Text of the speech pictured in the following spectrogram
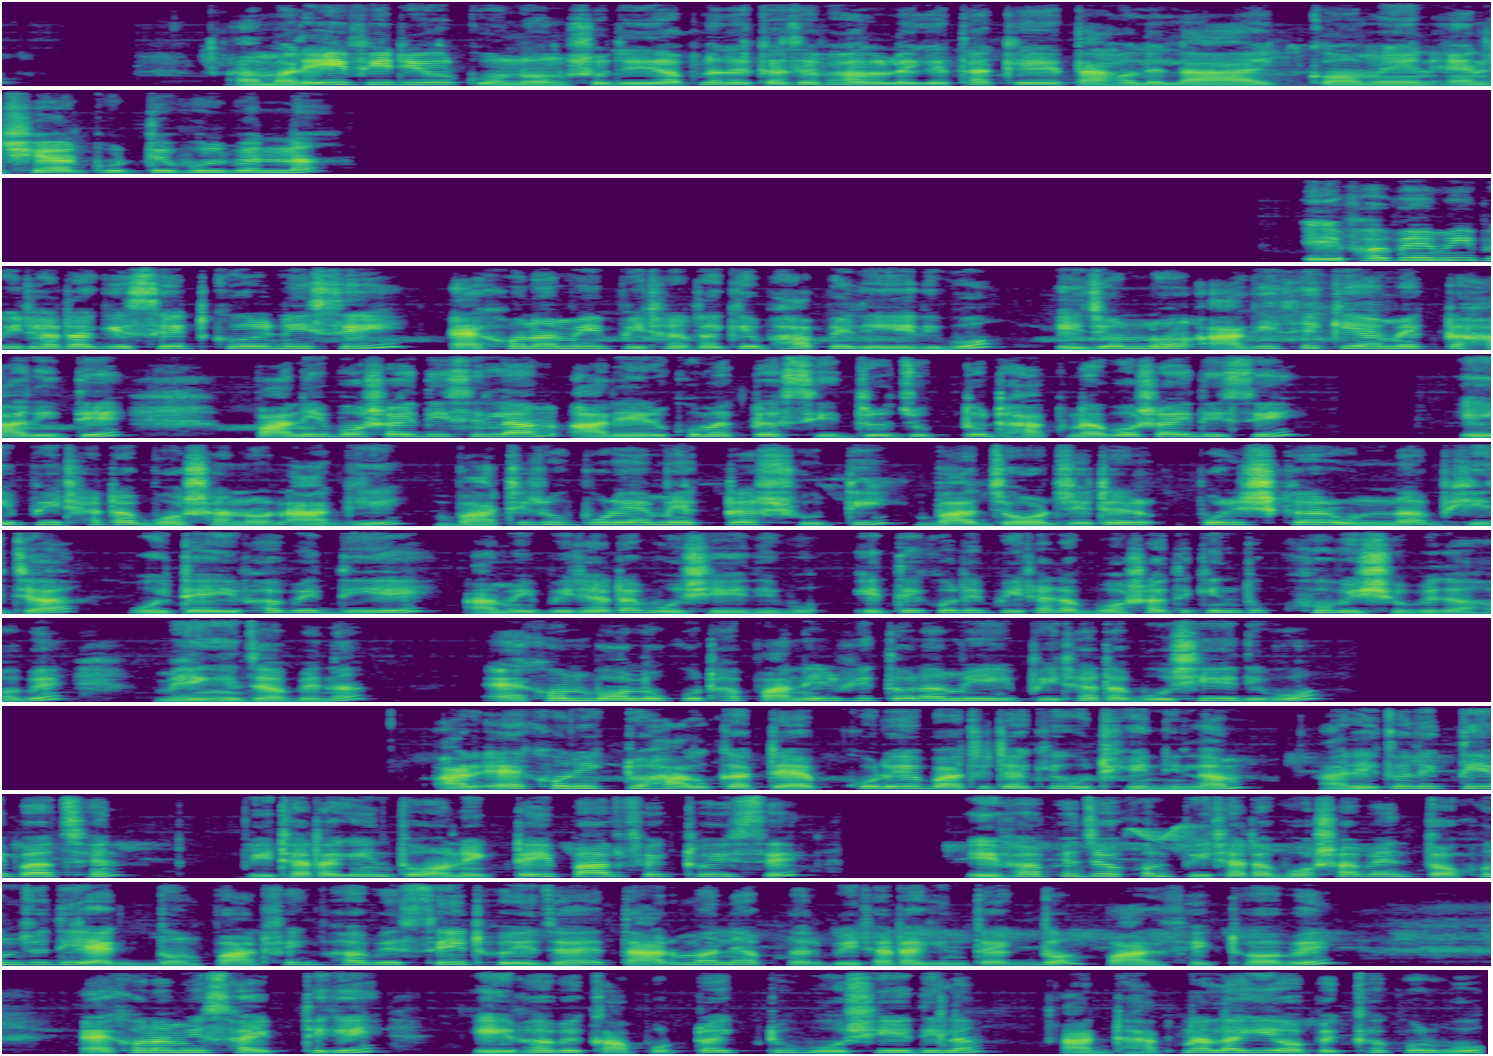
আমার এই ভিডিওর কোনো অংশ যদি আপনাদের কাছে ভালো লেগে থাকে, তাহলে লাইক কমেন্ট অ্যান্ড শেয়ার করতে ভুলবেন না। এভাবে আমি পিঠাটাকে সেট করে নিছি। এখন আমি পিঠাটাকে ভাপে দিয়ে দিব। এজন্য আগে থেকে আমি একটা হাঁড়িতে পানি বসাই দিছিলাম আর এরকম একটা ছিদ্রযুক্ত ঢাকনা বসাই দিছি। এই পিঠাটা বসানোর আগে বাটির উপরে আমি একটা সুতি বা জর্জেটের পরিষ্কার উন্না ভিজা ওইটা এইভাবে দিয়ে আমি পিঠাটা বসিয়ে দিব। এতে করে পিঠাটা বসাতে কিন্তু খুবই সুবিধা হবে, ভেঙে যাবে না। এখন বলকোঠা পানির ভিতর আমি এই পিঠাটা বসিয়ে দিব। আর এখন একটু হালকা ট্যাপ করে বাটিটাকে উঠিয়ে নিলাম। আর এই তো দেখতেই পাচ্ছেন, পিঠাটা কিন্তু অনেকটাই পারফেক্ট হয়েছে। এভাবে যখন পিঠাটা বসাবেন, তখন যদি একদম পারফেক্টভাবে সেট হয়ে যায়, তার মানে আপনার পিঠাটা কিন্তু একদম পারফেক্ট হবে। এখন আমি সাইড থেকে এইভাবে কাপড়টা একটু বসিয়ে দিলাম আর ঢাকনা লাগিয়ে অপেক্ষা করব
